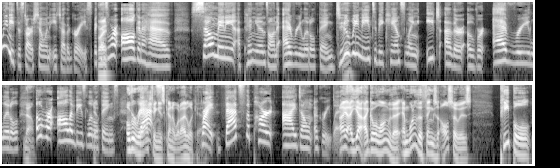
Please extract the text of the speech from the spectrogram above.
we need to start showing each other grace because Right. we're all going to have so many opinions on every little thing. Do we need to be canceling each other over every little, No. over all of these little things? Overreacting That's- is kind of what I look at. Right. That's the part I don't agree with. I, I, yeah, I go along with that. And one of the things also is people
